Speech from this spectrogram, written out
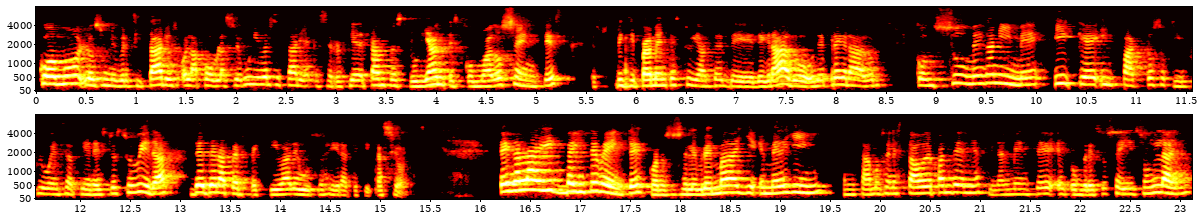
cómo los universitarios o la población universitaria, que se refiere tanto a estudiantes como a docentes, principalmente estudiantes de, de grado o de pregrado, consumen anime y qué impactos o qué influencia tiene esto en su vida desde la perspectiva de usos y gratificaciones. En el AIC 2020, cuando se celebró en Medellín, estamos en estado de pandemia, finalmente el congreso se hizo online,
